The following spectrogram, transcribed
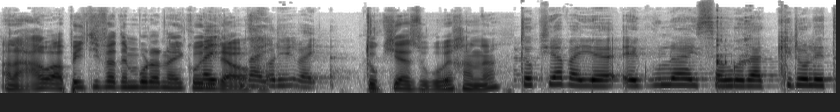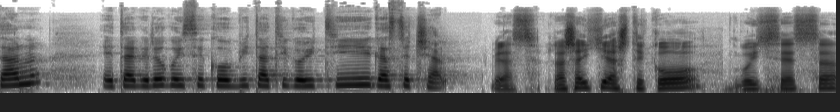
Hala, hau, apeitifa denbora nahiko dira, hor. bai, hori bai. Tokia ez dugu, ezan, eh? Tokia bai eh, eguna izango da kiroletan eta gero goizeko bitati goiti gaztetxean. Beraz, lasaiki hasteko goizez,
